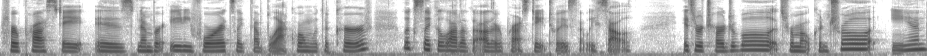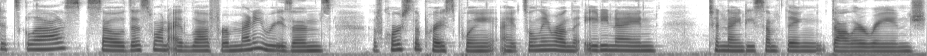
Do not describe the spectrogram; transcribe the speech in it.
for prostate is number 84. It's like the black one with a curve. Looks like a lot of the other prostate toys that we sell. It's rechargeable, it's remote control, and it's glass. So, this one I love for many reasons. Of course, the price point, it's only around the 89 to 90 something dollar range.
